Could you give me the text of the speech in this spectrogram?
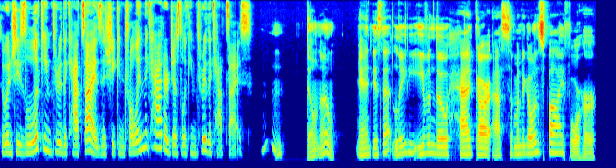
So when she's looking through the cat's eyes, is she controlling the cat or just looking through the cat's eyes? Hmm. Don't know. And is that lady, even though Haggar asked someone to go and spy for her,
